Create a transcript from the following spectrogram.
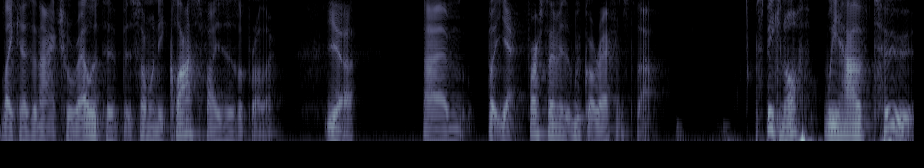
Like as an actual relative, but someone he classifies as a brother? yeah. Um, but yeah, first time we've got a reference to that. Speaking of, we have two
